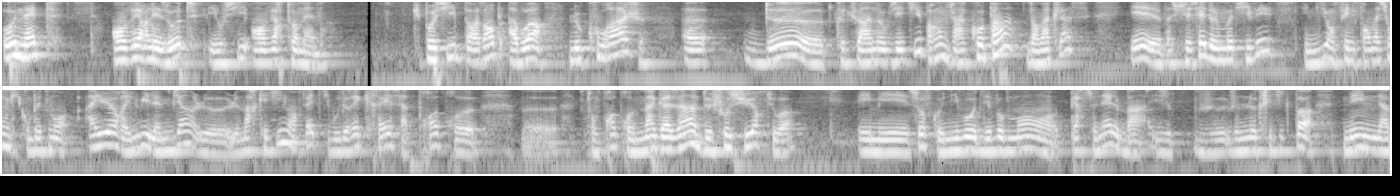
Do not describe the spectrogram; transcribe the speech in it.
honnête envers les autres et aussi envers toi-même. Tu peux aussi, par exemple, avoir le courage euh, de que tu as un objectif. Par exemple, j'ai un copain dans ma classe et euh, parce que j'essaie de le motiver, il me dit on fait une formation qui est complètement ailleurs et lui il aime bien le, marketing en fait, il voudrait créer sa propre, euh, ton propre magasin de chaussures, tu vois. Et mais sauf qu'au niveau développement personnel, ben je, je, ne le critique pas, mais il n'a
